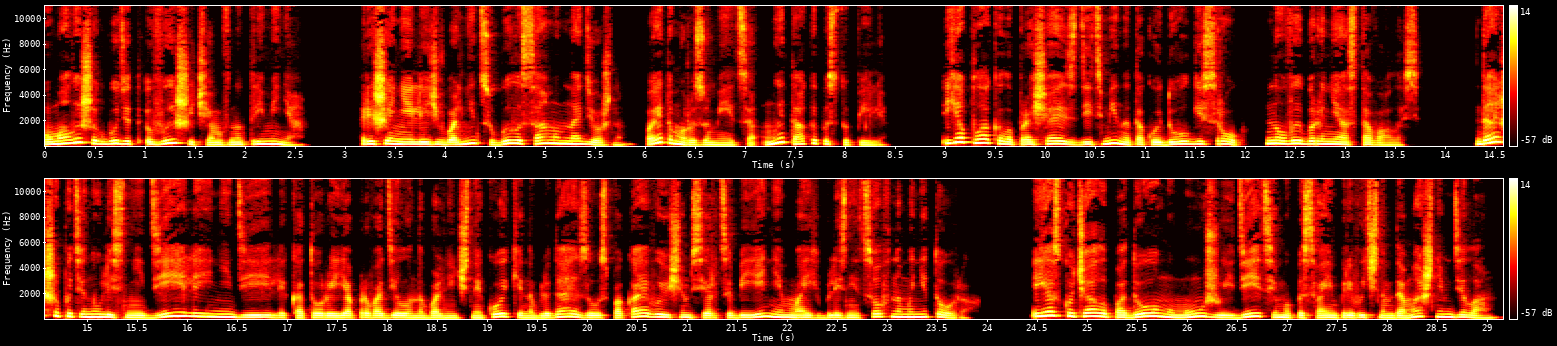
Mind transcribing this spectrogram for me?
у малышек будет выше, чем внутри меня. Решение лечь в больницу было самым надежным, поэтому, разумеется, мы так и поступили. Я плакала, прощаясь с детьми на такой долгий срок, но выбора не оставалось. Дальше потянулись недели и недели, которые я проводила на больничной койке, наблюдая за успокаивающим сердцебиением моих близнецов на мониторах. Я скучала по дому, мужу и детям и по своим привычным домашним делам.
